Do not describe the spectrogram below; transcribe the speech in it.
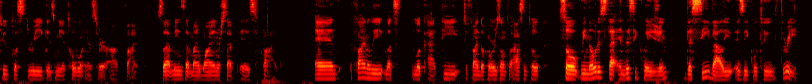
2 plus 3 gives me a total answer of 5 so that means that my y-intercept is 5 and finally let's look at D to find the horizontal asymptote. So we notice that in this equation the C value is equal to 3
